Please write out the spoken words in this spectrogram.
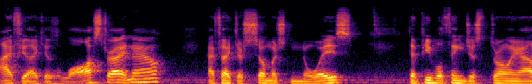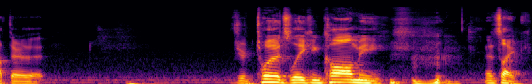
i feel like is lost right now I feel like there's so much noise that people think just throwing out there that if your toilet's leaking, call me. and it's like,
